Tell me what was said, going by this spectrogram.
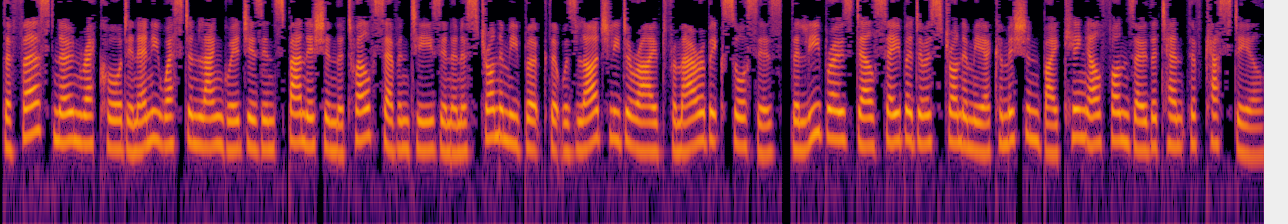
The first known record in any Western language is in Spanish in the 1270s in an astronomy book that was largely derived from Arabic sources, the Libros del Saber de Astronomía commissioned by King Alfonso X of Castile.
